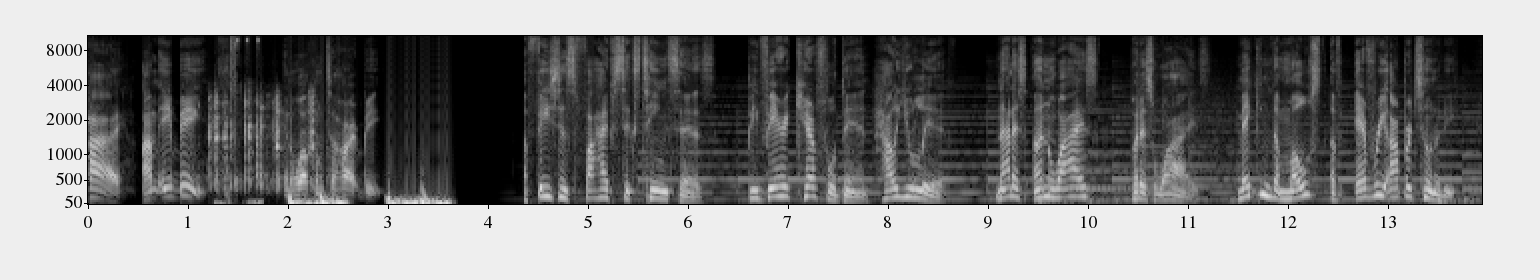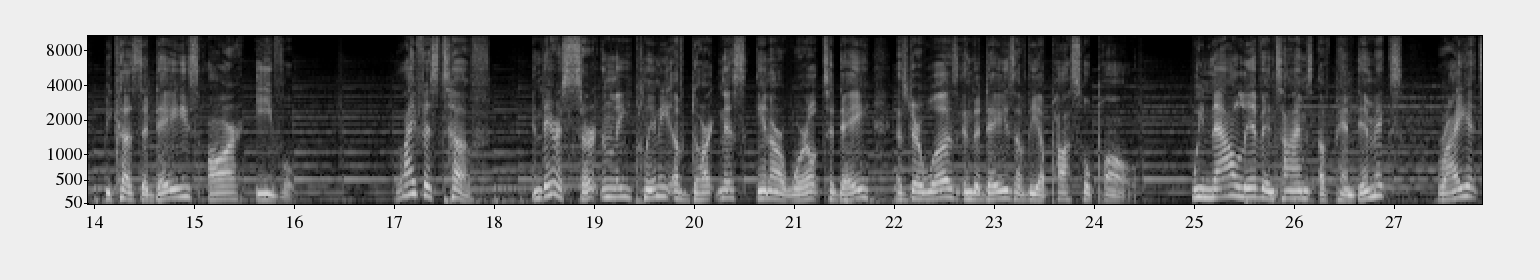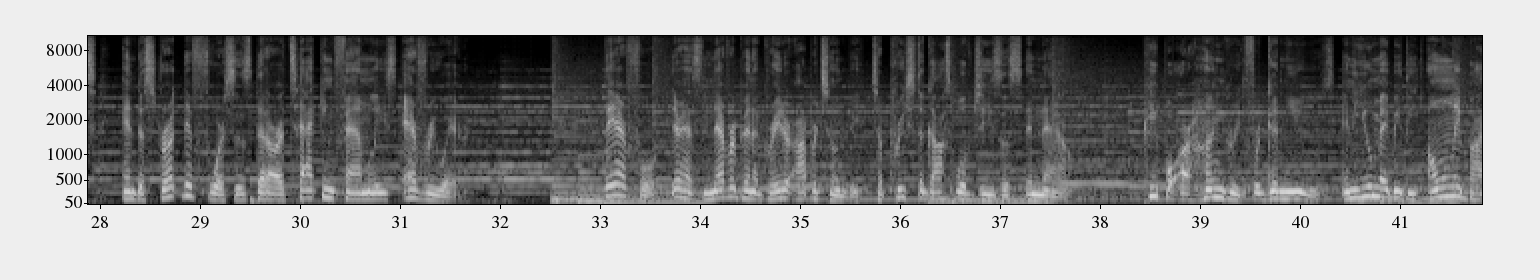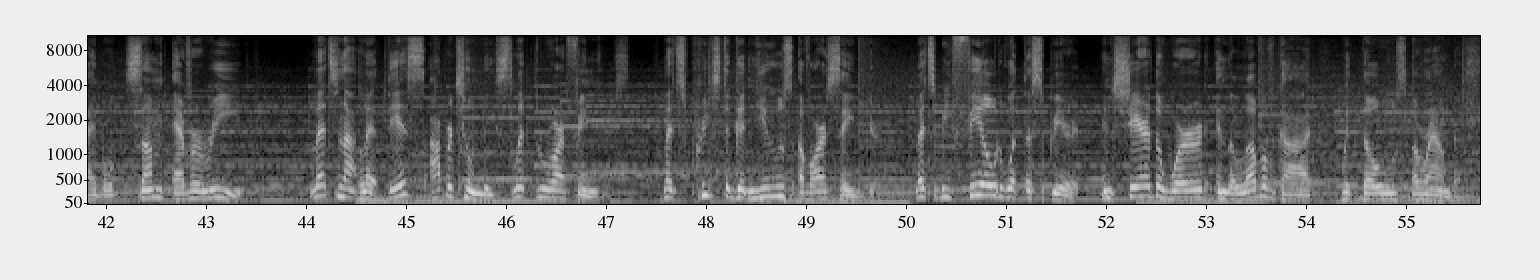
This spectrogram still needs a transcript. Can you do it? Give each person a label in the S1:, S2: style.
S1: Hi, I'm EB, and welcome to Heartbeat.
S2: Ephesians 5:16 says, "Be very careful then how you live, not as unwise, but as wise, making the most of every opportunity, because the days are evil." Life is tough, and there is certainly plenty of darkness in our world today as there was in the days of the apostle Paul. We now live in times of pandemics, riots, and destructive forces that are attacking families everywhere. Therefore, there has never been a greater opportunity to preach the gospel of Jesus than now. People are hungry for good news, and you may be the only Bible some ever read. Let's not let this opportunity slip through our fingers. Let's preach the good news of our Savior. Let's be filled with the Spirit and share the word and the love of God with those around us.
